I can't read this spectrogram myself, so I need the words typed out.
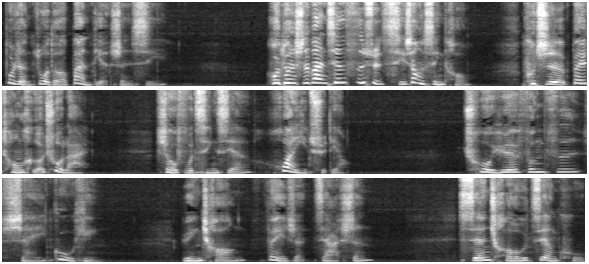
不忍做得半点声息。我顿时万千思绪齐上心头，不知悲从何处来，收抚琴弦，换一曲调。绰约风姿谁顾影？云长未忍加深。闲愁渐苦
